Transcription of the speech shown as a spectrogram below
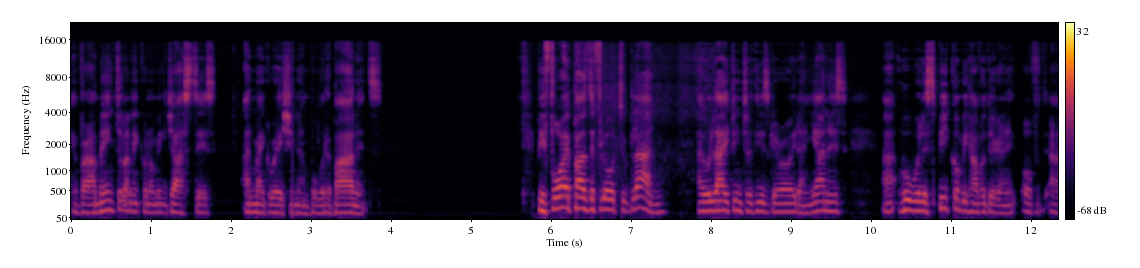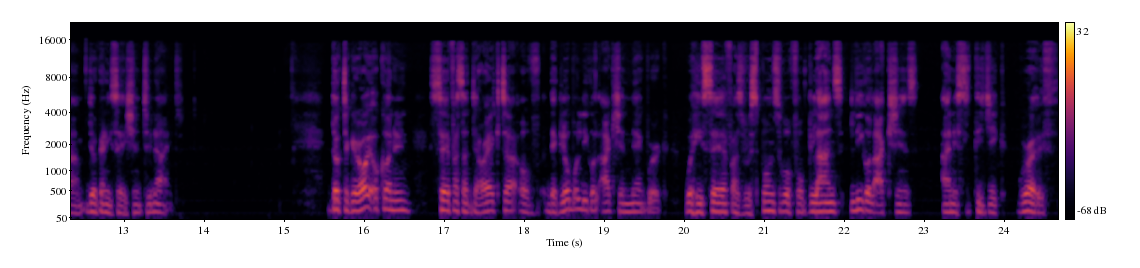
environmental and economic justice, and migration and border violence. Before I pass the floor to GLAN, I would like to introduce Gearóid and Yanis, uh, who will speak on behalf of the, of, um, the organization tonight. Dr. Gearóid Ó Cuinn serves as a director of the Global Legal Action Network, where he serves as responsible for GLAN's legal actions and strategic growth.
